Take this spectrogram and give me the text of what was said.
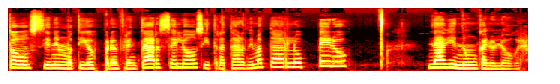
Todos tienen motivos para enfrentárselos y tratar de matarlo, pero nadie nunca lo logra.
